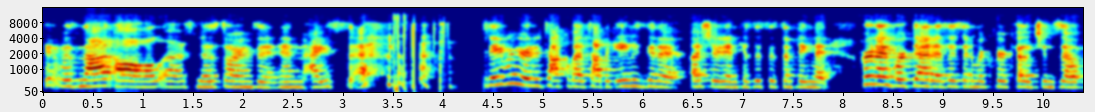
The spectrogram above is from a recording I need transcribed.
It was not all uh, snowstorms and, and ice. Today we're here to talk about a topic. Amy's going to usher it in because this is something that her and I've worked at. As I said, I'm a career coach. And so,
